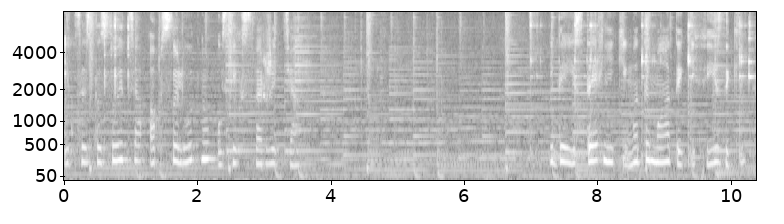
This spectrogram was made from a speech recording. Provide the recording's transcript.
І це стосується абсолютно усіх сфер життя. Ідеї з техніки, математики, фізики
